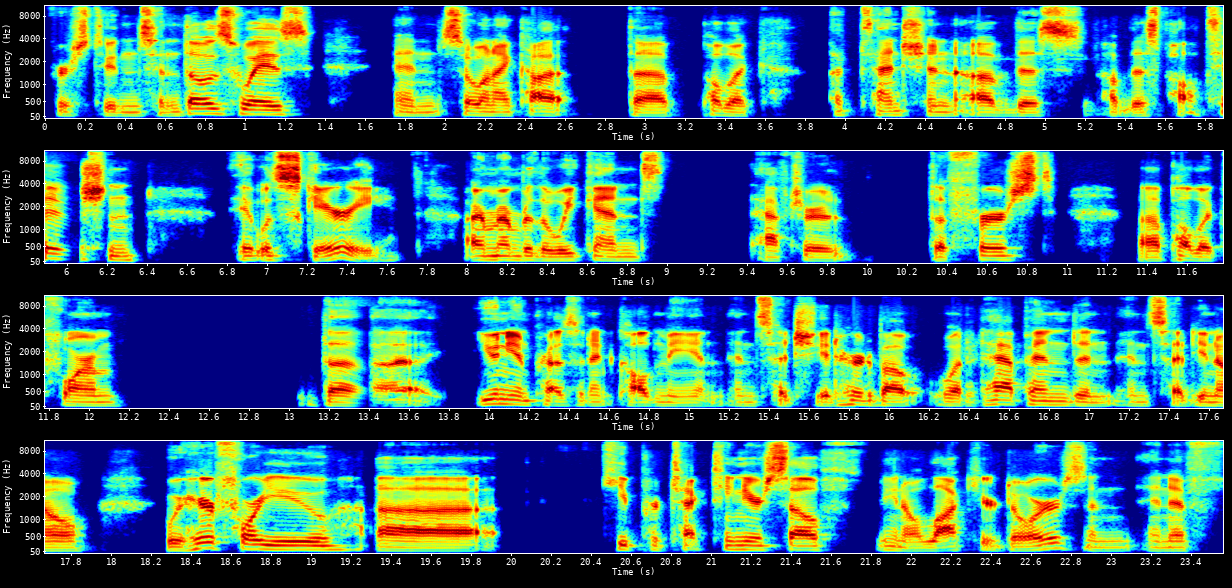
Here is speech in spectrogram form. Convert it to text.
for students in those ways. And so when I caught the public attention of this of this politician, it was scary. I remember the weekend after the first uh, public forum, the uh, union president called me and, and, said she had heard about what had happened and, and said, you know, we're here for you. Uh, keep protecting yourself. You know, lock your doors, and and if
